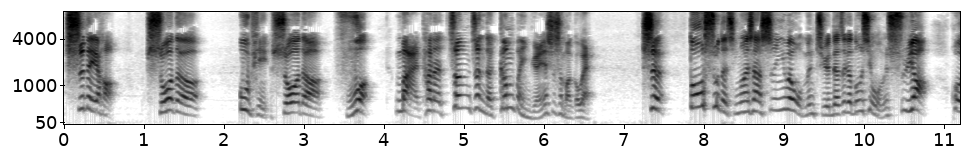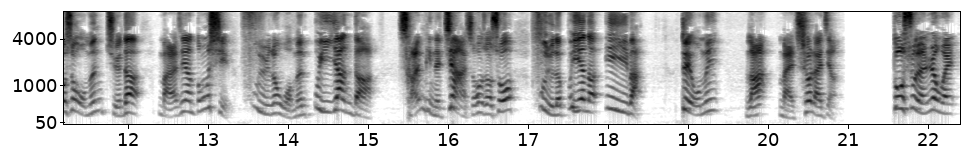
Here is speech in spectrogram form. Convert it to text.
吃的也好，所有的物品、所有的服务。买它的真正的根本原因是什么？各位，是多数的情况下，是因为我们觉得这个东西我们需要，或者说我们觉得买了这样东西赋予了我们不一样的产品的价值，或者说赋予了不一样的意义吧？对我们拿买车来讲，多数人认为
